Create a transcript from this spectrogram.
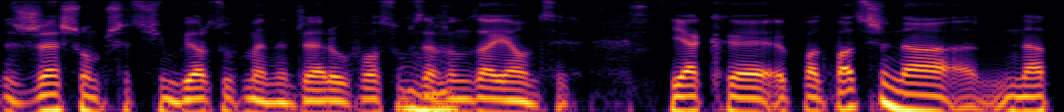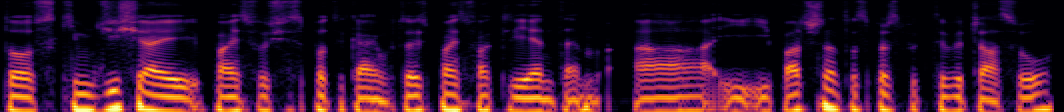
rzeszą przedsiębiorców, menedżerów, osób mhm. zarządzających. Jak e, Pan patrzy na, na to, z kim dzisiaj Państwo się spotykają, kto jest Państwa klientem, a i, i patrzy na to z perspektywy czasu,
